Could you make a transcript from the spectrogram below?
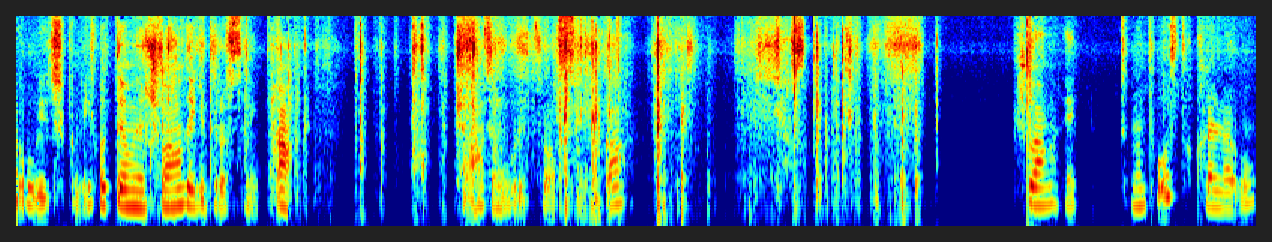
여기 지금 이것 때문에 주황색이 들었으니까 주황색 물이 들어왔으니까 자, 주황색 저는 포스터 컬러로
